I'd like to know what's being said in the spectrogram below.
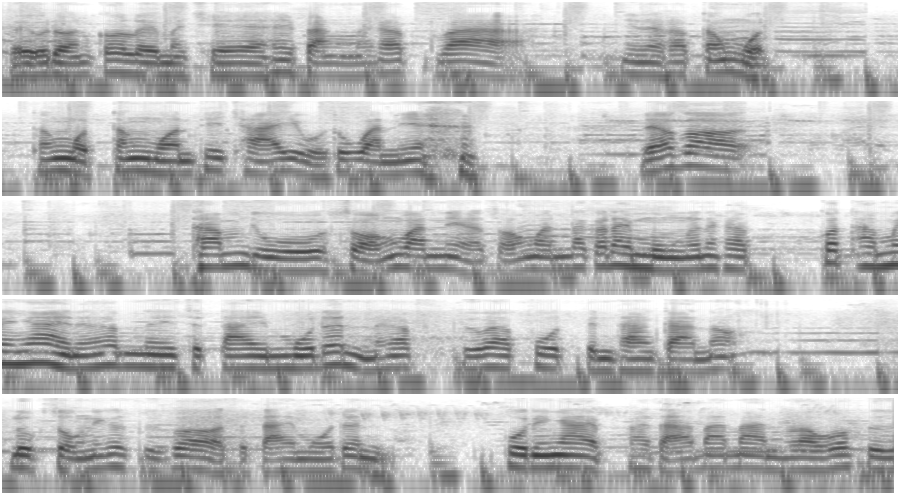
เคยอุดรก็เลยมาแชร์ให้ฟังนะครับว่านี่นะครับทั้งหมดทั้งหมดทั้งมวลที่ใช้อยู่ทุกวันนี้ แล้วก็ทำอยู่สองวันเนี่ยสองวันแล้วก็ได้มุงแล้วนะครับ ก็ทำง่ายๆนะครับ ในสไตล์โมเดิร์นนะครับคือว่าพูดเป็นทางการเนาะ รูปทรงนี่ก็คือก็สไตล์โมเดิร์นพูดง่ายๆภาษาบ้านๆเราก็คือ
